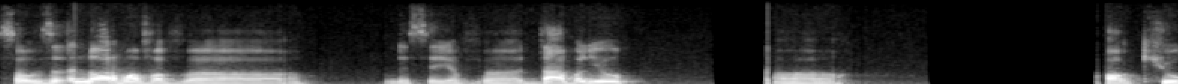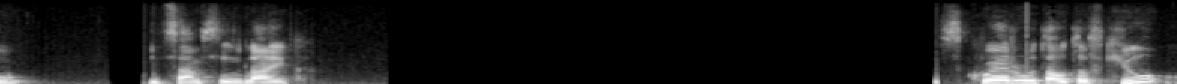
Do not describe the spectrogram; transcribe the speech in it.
so the norm of, of let's say of uh, W uh, or Q, it's something like square root out of Q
